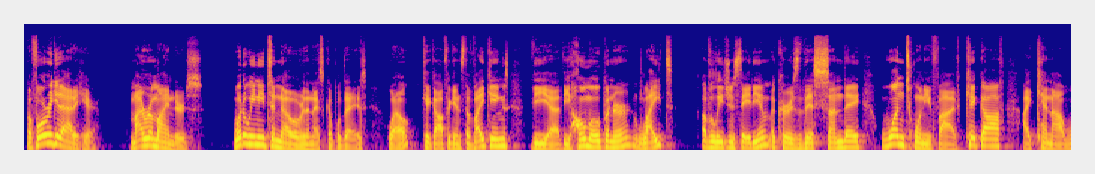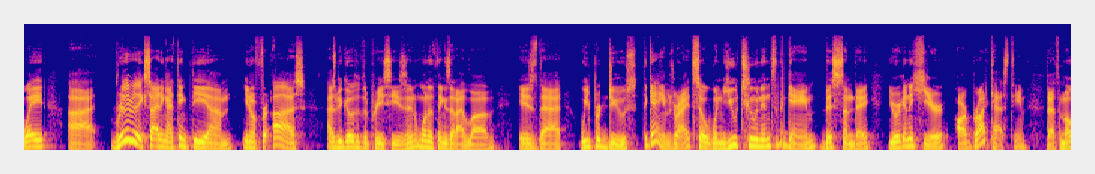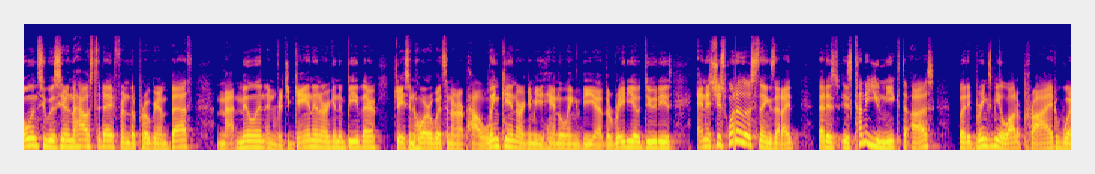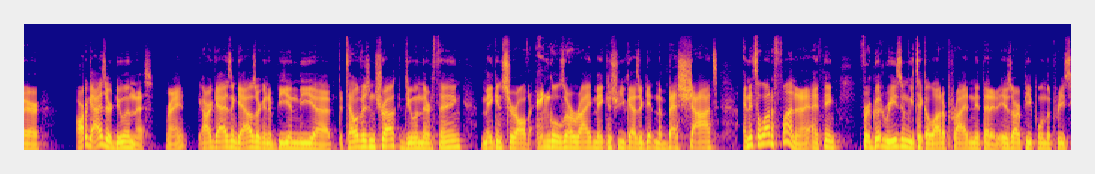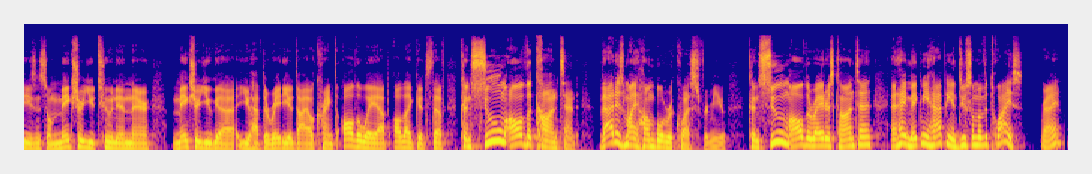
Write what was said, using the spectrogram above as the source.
before we get out of here, my reminders. What do we need to know over the next couple days? Well, kickoff against the Vikings, the uh, the home opener, light of Allegiant Stadium occurs this Sunday, 125 kickoff. I cannot wait. Uh, really, really exciting. I think the um, you know for us as we go through the preseason, one of the things that I love is that we produce the games, right? So when you tune into the game this Sunday, you're going to hear our broadcast team. Beth Mowins, who was here in the house today, friend of the program, Beth, Matt Millen, and Rich Gannon are going to be there. Jason Horowitz and our pal Lincoln are going to be handling the uh, the radio duties. And it's just one of those things that I that is is kind of unique to us, but it brings me a lot of pride where our guys are doing this, right? Our guys and gals are going to be in the uh, the television truck doing their thing, making sure all the angles are right, making sure you guys are getting the best shots, and it's a lot of fun. And I, I think for good reason, we take a lot of pride in it that it is our people in the preseason. So make sure you tune in there. Make sure you uh, you have the radio dial cranked all the way up, all that good stuff. Consume all the content. That is my humble request from you. Consume all the Raiders content, and hey, make me happy and do some of it twice, right?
